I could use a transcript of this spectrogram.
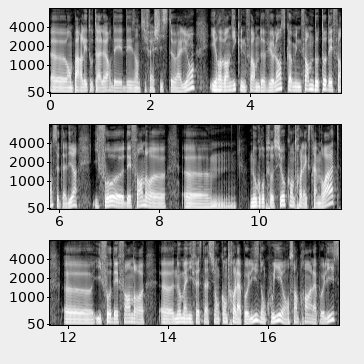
On parlait tout à l'heure des, antifascistes à Lyon. Ils revendiquent une forme de violence comme une forme d'autodéfense, c'est-à-dire il faut défendre nos groupes sociaux contre l'extrême droite, euh, il faut défendre euh, nos manifestations contre la police. Donc oui, on s'en prend à la police,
